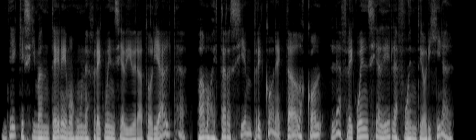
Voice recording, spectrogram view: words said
de que si mantenemos una frecuencia vibratoria alta, vamos a estar siempre conectados con la frecuencia de la fuente original.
